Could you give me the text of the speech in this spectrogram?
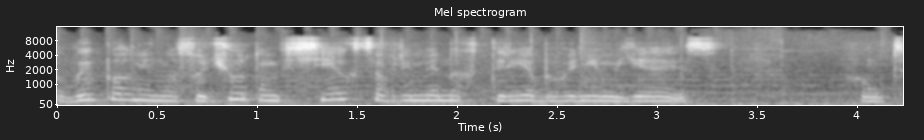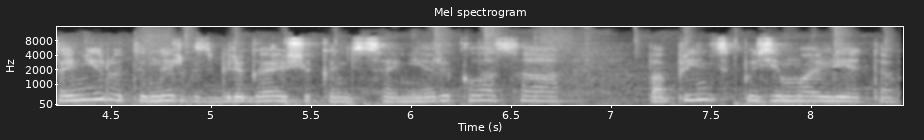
выполнено с учетом всех современных требований ЕС. Функционируют энергосберегающие кондиционеры класса А по принципу зима-лето.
